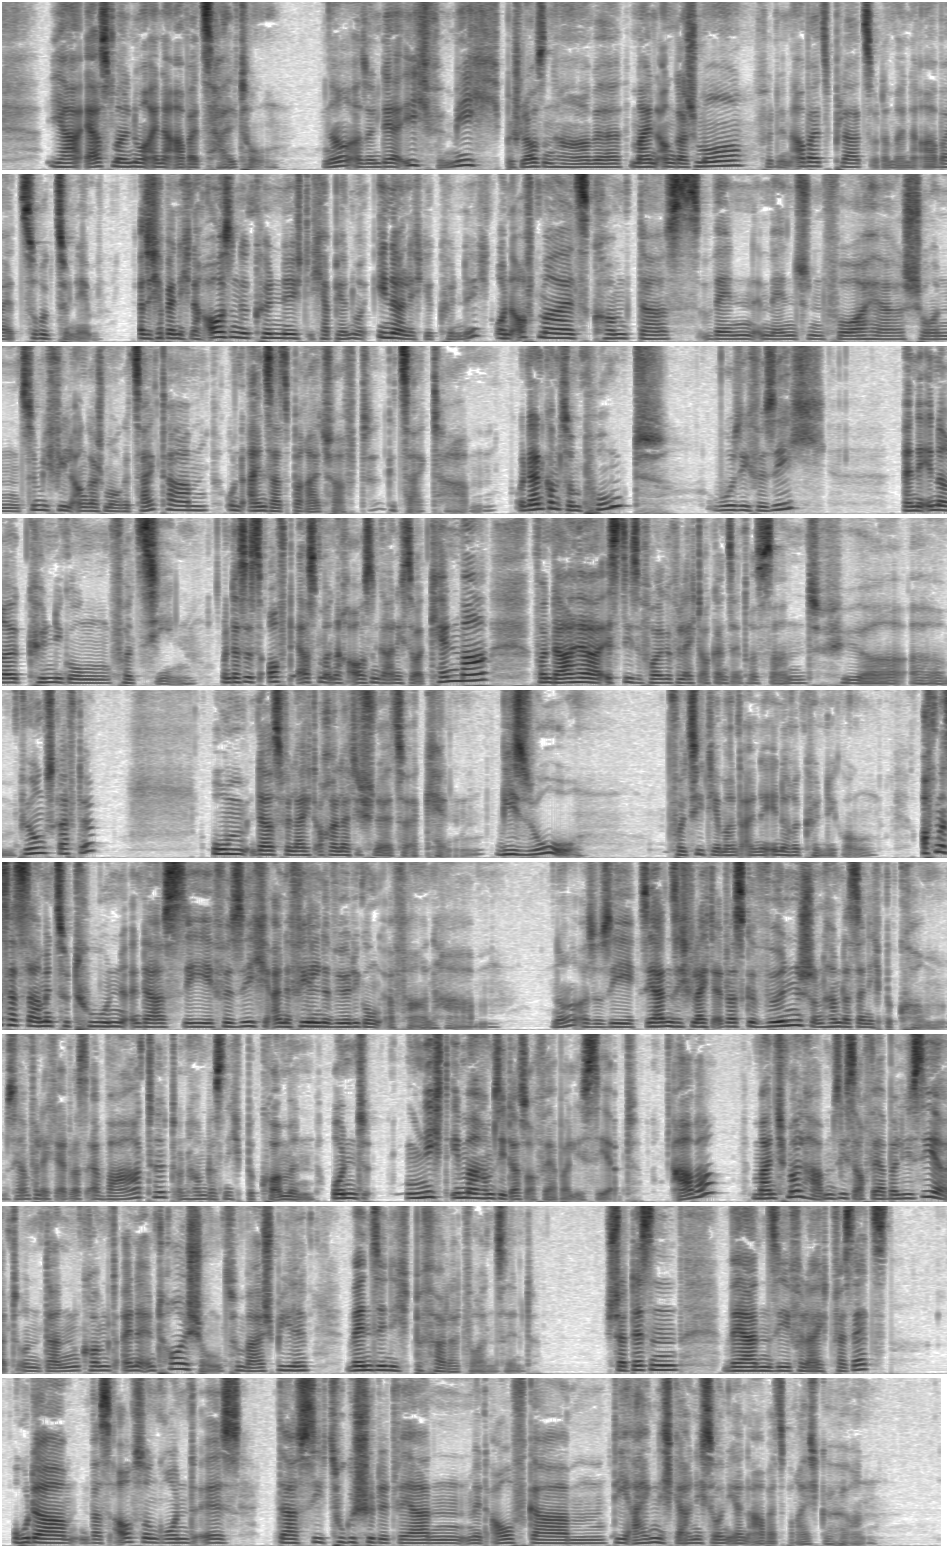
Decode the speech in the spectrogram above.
ja erstmal nur eine Arbeitshaltung. Ne? Also in der ich für mich beschlossen habe, mein Engagement für den Arbeitsplatz oder meine Arbeit zurückzunehmen. Also ich habe ja nicht nach außen gekündigt, ich habe ja nur innerlich gekündigt. Und oftmals kommt das, wenn Menschen vorher schon ziemlich viel Engagement gezeigt haben und Einsatzbereitschaft gezeigt haben. Und dann kommt so ein Punkt, wo sie für sich eine innere Kündigung vollziehen. Und das ist oft erstmal nach außen gar nicht so erkennbar. Von daher ist diese Folge vielleicht auch ganz interessant für ähm, Führungskräfte, um das vielleicht auch relativ schnell zu erkennen. Wieso vollzieht jemand eine innere Kündigung? Oftmals hat es damit zu tun, dass sie für sich eine fehlende Würdigung erfahren haben. Ne? Also sie, sie hatten sich vielleicht etwas gewünscht und haben das dann nicht bekommen. Sie haben vielleicht etwas erwartet und haben das nicht bekommen. Und nicht immer haben sie das auch verbalisiert. Aber manchmal haben sie es auch verbalisiert und dann kommt eine Enttäuschung, zum Beispiel, wenn sie nicht befördert worden sind. Stattdessen werden sie vielleicht versetzt oder was auch so ein Grund ist, dass sie zugeschüttet werden mit Aufgaben, die eigentlich gar nicht so in ihren Arbeitsbereich gehören.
